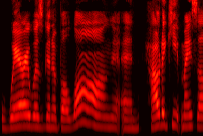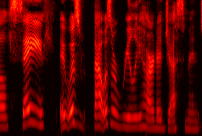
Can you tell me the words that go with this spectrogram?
where I was going to belong and how to keep myself safe. It was that was a really hard adjustment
